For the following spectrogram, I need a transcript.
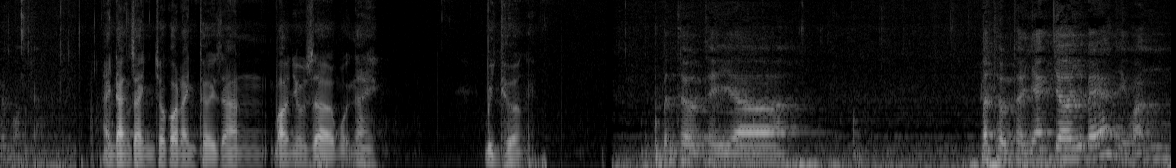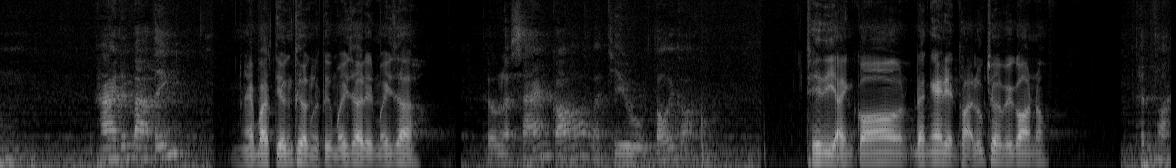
Rất quan trọng. Anh đang dành cho con anh thời gian bao nhiêu giờ mỗi ngày? Bình thường ấy bình thường thì ờ, bình thường thời gian chơi với bé thì khoảng 2 đến 3 tiếng. Ngày ba tiếng thường là từ mấy giờ đến mấy giờ? Thường là sáng có và chiều tối có. Thế thì anh có đang nghe điện thoại lúc chơi với con không? Thỉnh thoảng.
